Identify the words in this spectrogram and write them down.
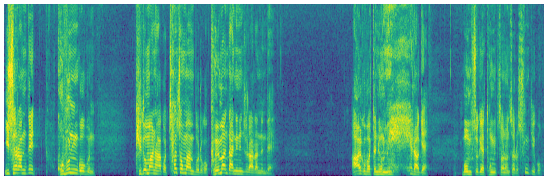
이 사람들이 고분고분 기도만 하고 찬송만 부르고 교회만 다니는 줄 알았는데 알고 봤더니 은밀하게 몸속에 독립선언서를 숨기고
